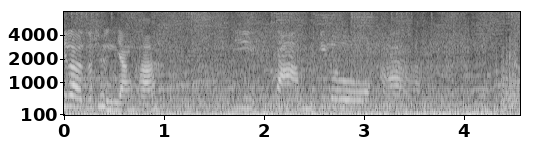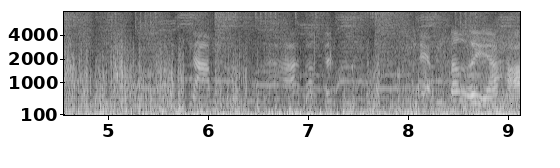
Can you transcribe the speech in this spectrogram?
นี่เราจะถึงยังคะ อีกสามกิโลค่ะสามนะคะ เราจะถึงแหลมเตยนะคะ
